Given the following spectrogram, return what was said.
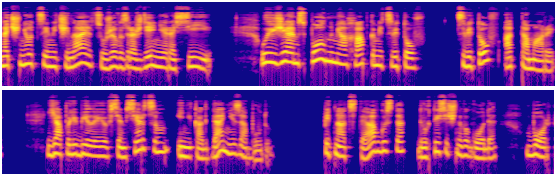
начнется и начинается уже возрождение России? Уезжаем с полными охапками цветов. Цветов от Тамары. Я полюбила ее всем сердцем и никогда не забуду. 15 августа 2000 года. Бор,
